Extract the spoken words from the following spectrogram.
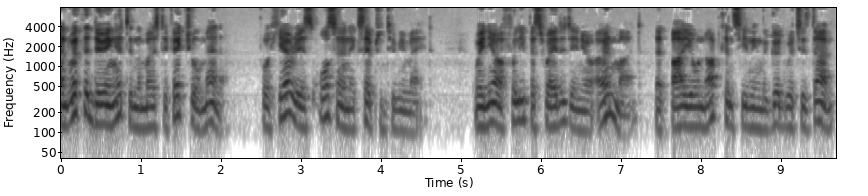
And with the doing it in the most effectual manner, for here is also an exception to be made. When you are fully persuaded in your own mind that by your not concealing the good which is done,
